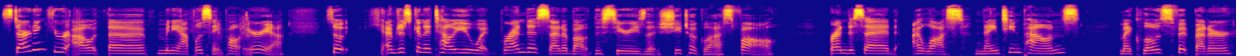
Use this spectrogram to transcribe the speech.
starting throughout the Minneapolis St. Paul area. So I'm just going to tell you what Brenda said about the series that she took last fall. Brenda said, I lost 19 pounds. My clothes fit better.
